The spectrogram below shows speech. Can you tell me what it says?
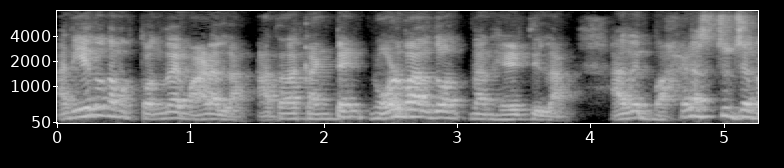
ಅದೇನು ನಮಗ್ ತೊಂದರೆ ಮಾಡಲ್ಲ. ಆ ತರ ಕಂಟೆಂಟ್ ನೋಡಬಾರ್ದು ಅಂತ ನಾನು ಹೇಳ್ತಿಲ್ಲ. ಆದ್ರೆ ಬಹಳಷ್ಟು ಜನ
